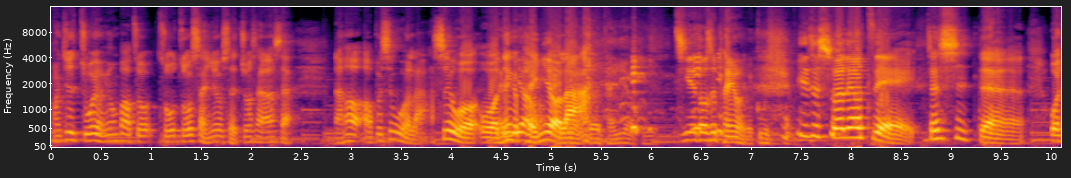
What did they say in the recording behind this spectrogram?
我就左拥右抱，左左左闪右闪，左闪右闪。然后哦，不是我啦，是我我那个朋友啦。朋友，朋友，今天都是朋友的故事，一直说溜嘴，真是的。我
